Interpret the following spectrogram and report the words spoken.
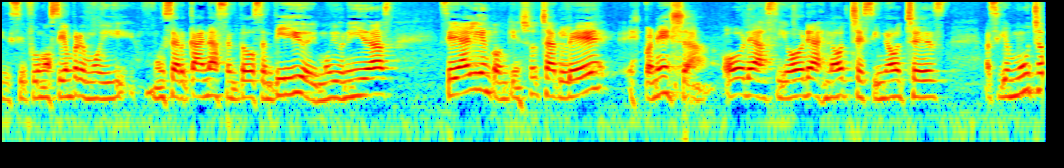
y sí fuimos siempre muy, muy cercanas en todo sentido y muy unidas. Si hay alguien con quien yo charlé, es con ella, horas y horas, noches y noches. Así que mucho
